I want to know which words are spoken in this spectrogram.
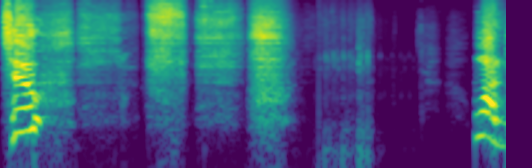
Two. One.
